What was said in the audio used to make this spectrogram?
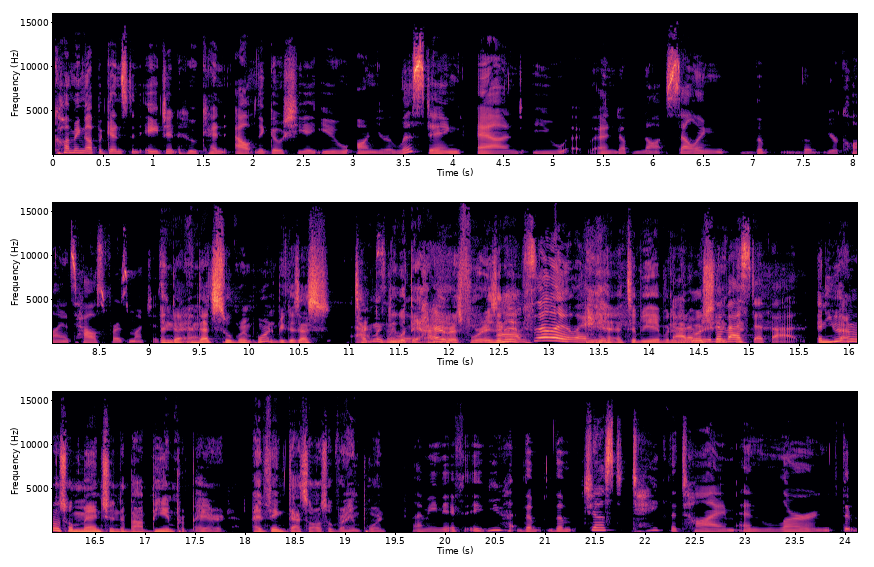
coming up against an agent who can out negotiate you on your listing and you end up not selling the, the your client's house for as much as and, that, and that's super important because that's technically Absolutely. what they hire us for, isn't it? Absolutely. Yeah, to be able to Gotta negotiate. Be the best that. at that. And you also mentioned about being prepared. I think that's also very important. I mean, if you the the just take the time and learn the,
